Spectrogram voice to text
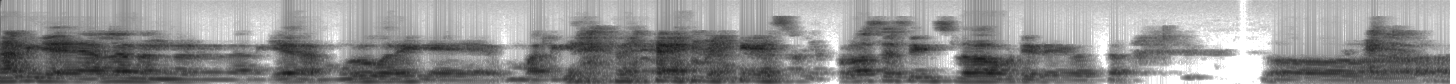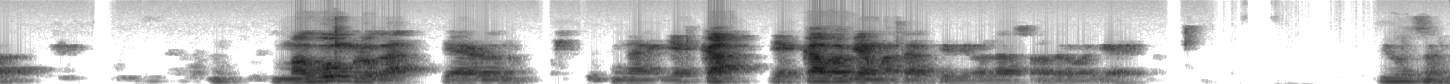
ನನ್ಗೆ ಎಲ್ಲ ನನ್ನ ನನಗೆ ಮೂರುವರೆಗೆ ಮಲಗಿ ಪ್ರೊಸೆಸಿಂಗ್ ಸ್ಲೋ ಆಗ್ಬಿಟ್ಟಿದೆ ಇವತ್ತು. ಮಗು ಮೃಗ ಎರಡೂ ಎಕ್ಕ ಎಕ್ಕ ಬಗ್ಗೆ ಮಾತಾಡ್ತಿದೀವಲ್ಲ ಸೊ ಅದ್ರ ಬಗ್ಗೆ ಸರ್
